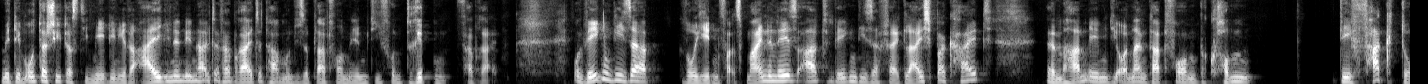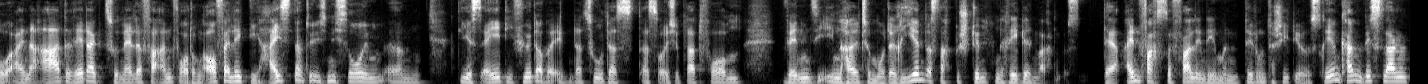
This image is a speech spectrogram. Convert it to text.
mit dem Unterschied, dass die Medien ihre eigenen Inhalte verbreitet haben und diese Plattformen eben die von Dritten verbreiten. Und wegen dieser, so jedenfalls meine Lesart, wegen dieser Vergleichbarkeit ähm, haben eben die Online-Plattformen bekommen de facto eine Art redaktionelle Verantwortung auferlegt. Die heißt natürlich nicht so im ähm, DSA, die führt aber eben dazu, dass, dass solche Plattformen, wenn sie Inhalte moderieren, das nach bestimmten Regeln machen müssen. Der einfachste Fall, in dem man den Unterschied illustrieren kann, bislang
